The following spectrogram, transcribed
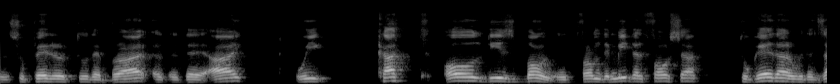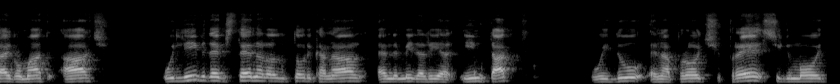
uh, superior to the, uh, the eye. We cut all these bones from the middle fossa together with the zygomatic arch. We leave the external auditory canal and the middle ear intact. We do an approach pre-sigmoid,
